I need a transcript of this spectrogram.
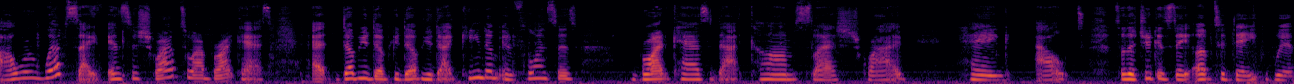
our website and subscribe to our broadcast at www.kingdominfluencersbroadcast.com slash scribe hang out so that you can stay up to date with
